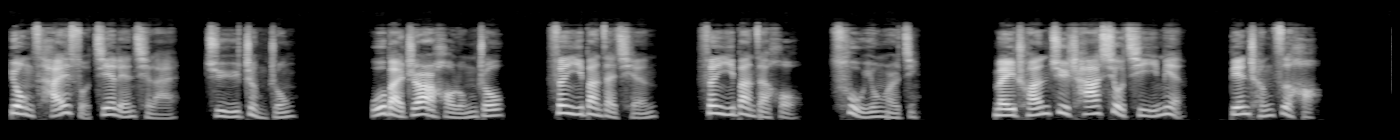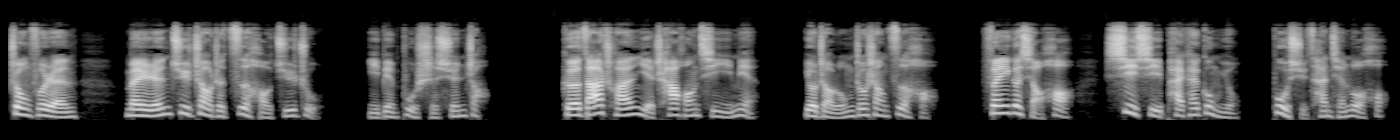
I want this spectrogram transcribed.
用彩索接连起来，居于正中。五百只二号龙舟分一半在前，分一半在后，簇拥而进。每船俱插绣旗一面，编成字号。众夫人、每人俱照着字号居住，以便不时宣召。葛杂船也插黄旗一面，又照龙舟上字号，分一个小号，细细派开共用，不许参前落后。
